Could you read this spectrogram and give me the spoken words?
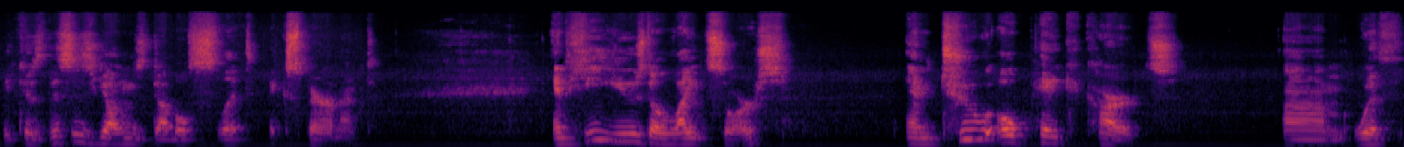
because this is Young's double slit experiment. And he used a light source and two opaque cards um, with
